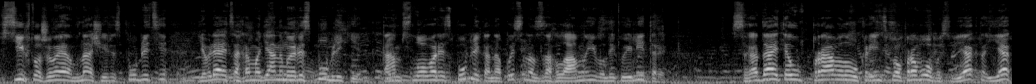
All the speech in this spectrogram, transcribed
всі, хто живе в нашій республіці, являються громадянами республіки. Там слово республіка написано з заглавної великої літери. Згадайте правила українського правопису, як як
